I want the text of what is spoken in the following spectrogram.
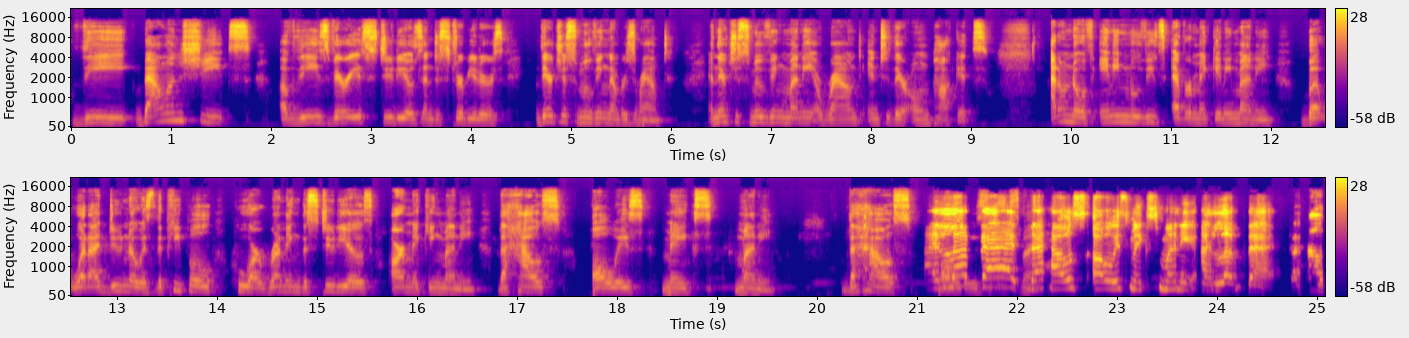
The balance sheets of these various studios and distributors, they're just moving numbers around and they're just moving money around into their own pockets. I don't know if any movies ever make any money, but what I do know is the people who are running the studios are making money. The house always makes money. The house. I love that. The house always makes money. I love that. The house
